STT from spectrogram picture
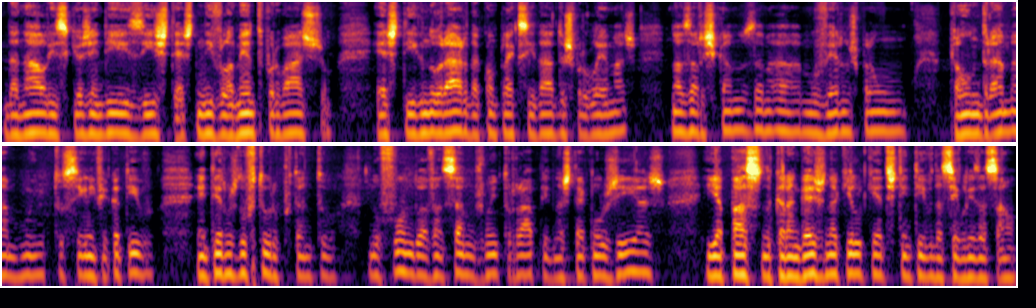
da análise que hoje em dia existe, este nivelamento por baixo, este ignorar da complexidade dos problemas, nós arriscamos a, a mover-nos para um, para um drama muito significativo em termos do futuro. Portanto, no fundo, avançamos muito rápido nas tecnologias e a passo de caranguejo naquilo que é distintivo da civilização,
